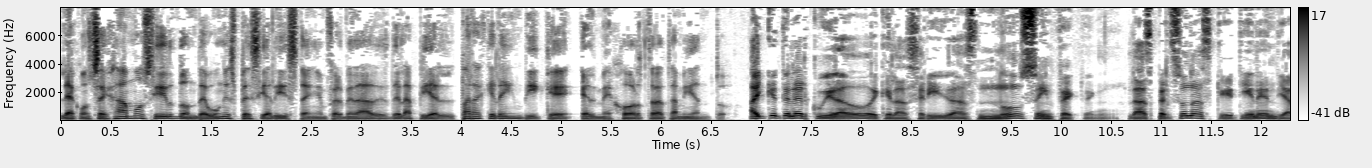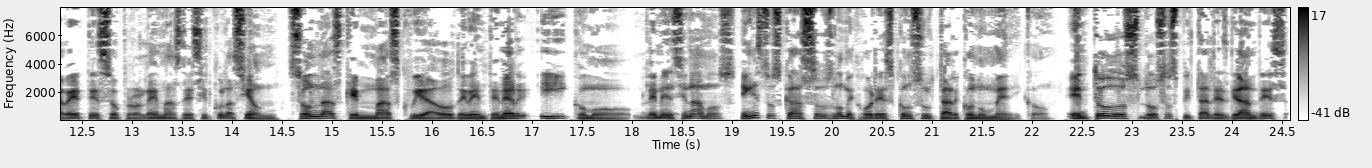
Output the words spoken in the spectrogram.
le aconsejamos ir donde un especialista en enfermedades de la piel para que le indique el mejor tratamiento. Hay que tener cuidado de que las heridas no se infecten. Las personas que tienen diabetes o problemas de circulación son las que más cuidado deben tener y, como le mencionamos, en estos casos lo mejor es consultar con un médico. En todos los hospitales grandes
